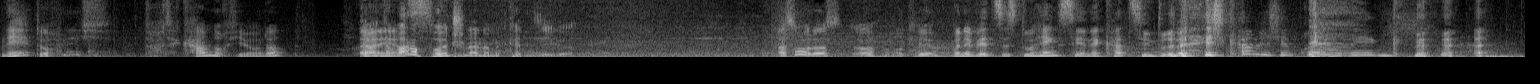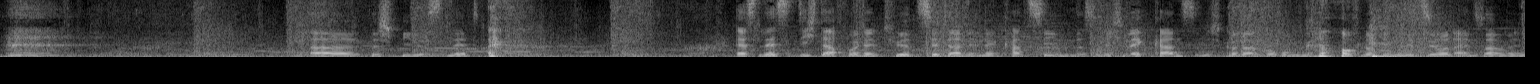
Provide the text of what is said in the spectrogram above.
Nee, doch nicht? Doch, der kam doch hier, oder? Da, Ah, da war jetzt. doch vorhin schon einer mit Kettensäge. Achso, das, äh, okay. Und der Witz ist, du hängst hier in der Cutscene drin. Ich kann mich hier frei bewegen. ah, das Spiel ist nett. Es lässt dich da vor der Tür zittern in der Cutscene, dass du nicht weg kannst und ich konnte einfach rumgelaufen und die Munition einsammeln.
